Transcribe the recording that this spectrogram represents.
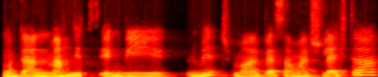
Und dann machen mhm. die das irgendwie mit, mal besser, mal schlechter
